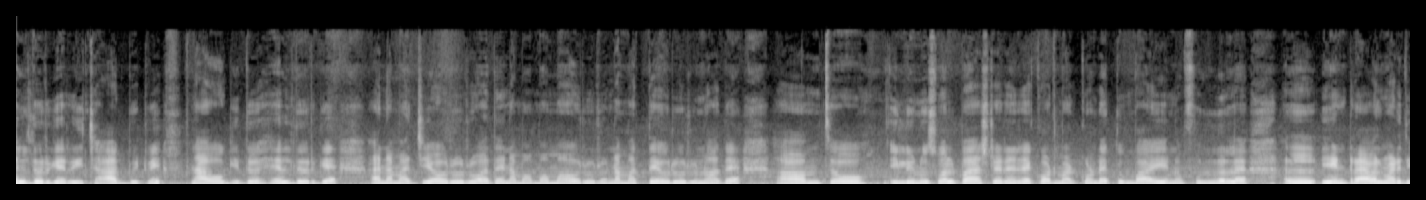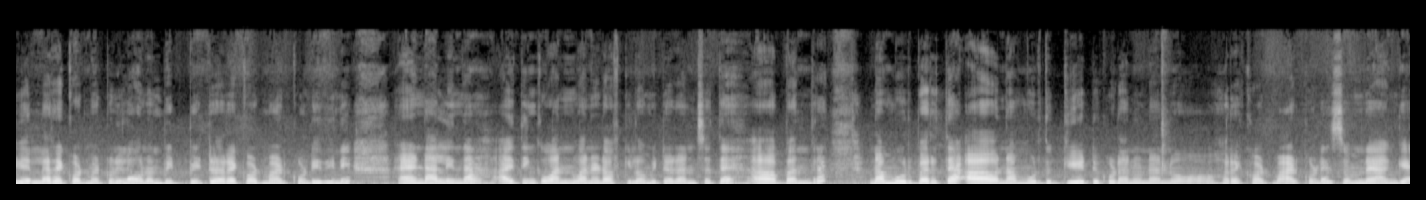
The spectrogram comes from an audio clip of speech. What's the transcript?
ಎಲ್ದೂರ್ಗೆ ರೀಚ್ ಆಗಿಬಿಟ್ವಿ. ನಾವು ಹೋಗಿದ್ದು ಎಲ್ದೂರ್ಗೆ. ನಮ್ಮ ಅಜ್ಜಿಯವ್ರೂರು ಅದೇ, ನಮ್ಮ ಅಮ್ಮಮ್ಮ ಅವರೂರು ನಮ್ಮ ಅತ್ತೆಯವ್ರೂರು ಅದೇ. ಸೊ ಇಲ್ಲಿನೂ ಸ್ವಲ್ಪ ಅಷ್ಟೇ ರೆಕಾರ್ಡ್ ಮಾಡಿಕೊಂಡೆ. ತುಂಬ ಏನು ಫುಲ್ಲು ಏನು ಟ್ರಾವೆಲ್ ಮಾಡಿದ್ದೀವಿ ಎಲ್ಲ ರೆಕಾರ್ಡ್ ಮಾಡ್ಕೊಂಡಿಲ್ಲ. ಒಂದೊಂದು ಬಿಟ್ ಬಿಟ್ಟು ರೆಕಾರ್ಡ್ ಮಾಡ್ಕೊಂಡಿದ್ದೀನಿ ಆ್ಯಂಡ್ ಅಲ್ಲಿಂದ I think one one and half kilometre ಅನಿಸುತ್ತೆ ಬಂದರೆ. ನಮ್ಮೂರು ಬರುತ್ತೆ. ಆ ನಮ್ಮೂರ್ದು ಗೇಟು ಕೂಡ ನಾನು ರೆಕಾರ್ಡ್ ಮಾಡಿಕೊಂಡೆ. ಸುಮ್ಮನೆ ಹಂಗೆ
